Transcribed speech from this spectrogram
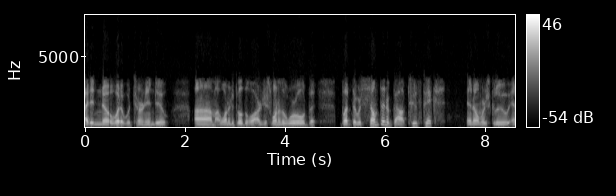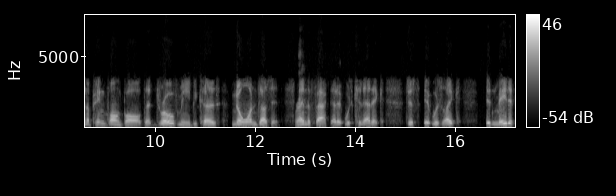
I didn't know what it would turn into. Um, I wanted to build the largest one in the world, but but there was something about toothpicks and Elmer's glue and a ping pong ball that drove me because no one does it. Right. And the fact that it was kinetic, just it was like it made it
